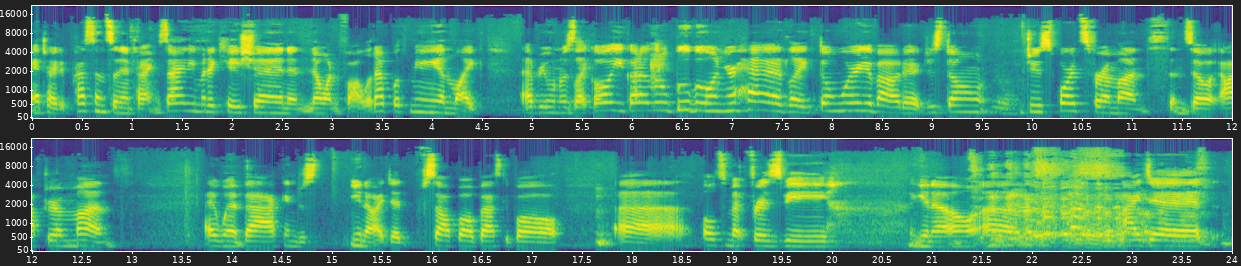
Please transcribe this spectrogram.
antidepressants and anti anxiety medication, and no one followed up with me. And like, everyone was like, "Oh, you got a little boo boo on your head. Like, don't worry about it. Just don't do sports for a month." And so after a month, I went back and just you know I did softball, basketball, uh, ultimate frisbee. You know, um, I did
